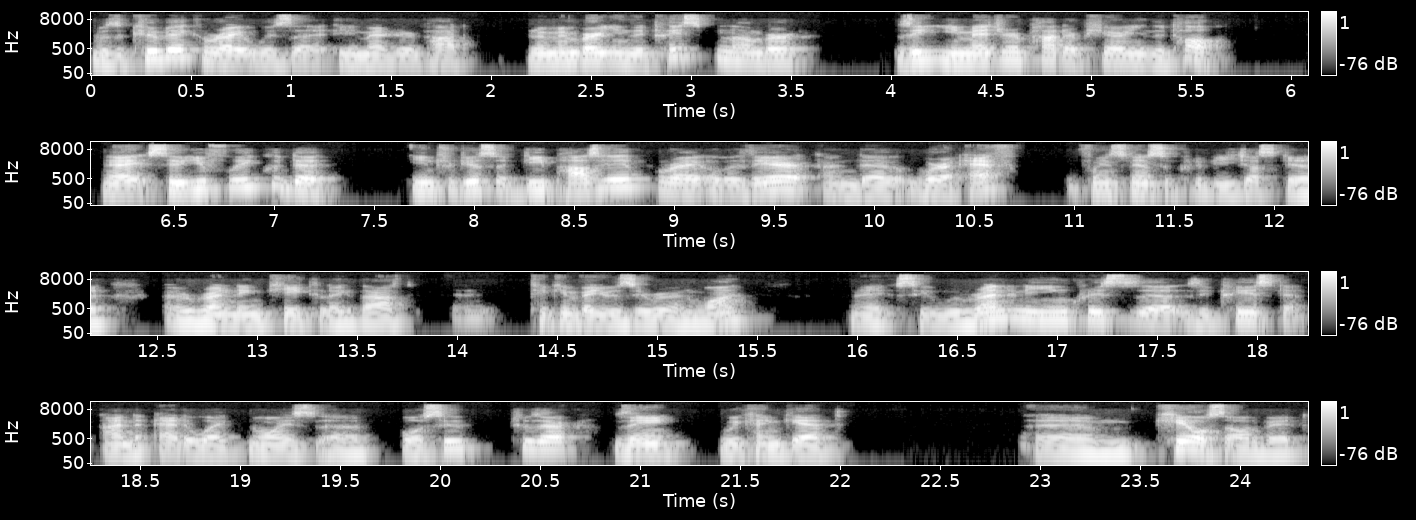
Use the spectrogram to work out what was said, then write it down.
with the cubic, right, with the imaginary part, remember in the twist number, the imaginary part appear in the top, right? So if we could uh, introduce a d positive right over there and uh, where f, for instance, it could be just a, a random kick like that, uh, taking value zero and one, right? So we randomly increase the, the twist and add white noise uh, also to there, then we can get um, chaos out of it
